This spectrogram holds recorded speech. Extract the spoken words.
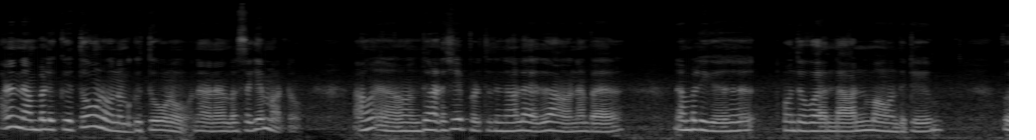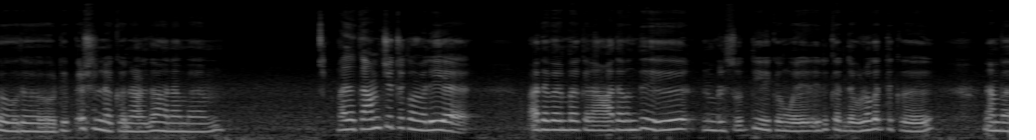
ஆனால் நம்மளுக்கு தோணும் நமக்கு தோணும். நான் நம்ம செய்ய மாட்டோம். அவன் வந்து அலட்சியப்படுத்துறதுனால தான் நம்ம நம்மளுக்கு வந்து அந்த ஆன்மா வந்துட்டு இப்போ ஒரு டிப்ரெஷனில் இருக்கிறனால தான் நம்ம அதை காமிச்சிட்ருக்கோம் வெளியே. அதை விரும்பக்கணும் அதை வந்து நம்மளை சுற்றி இருக்கவங்க இருக்க இந்த உலகத்துக்கு நம்ம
